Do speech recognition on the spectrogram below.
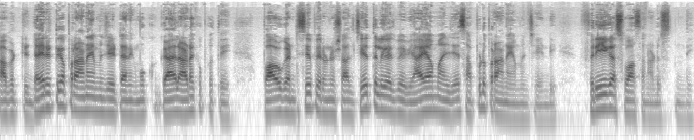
కాబట్టి డైరెక్ట్గా ప్రాణాయామం చేయడానికి ముక్కు గాలి ఆడకపోతే పావు గంట సేపు ఇరవై నిమిషాలు చేతులు కదిపే వ్యాయామాలు చేసి అప్పుడు ప్రాణాయామం చేయండి. ఫ్రీగా శ్వాస నడుస్తుంది.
